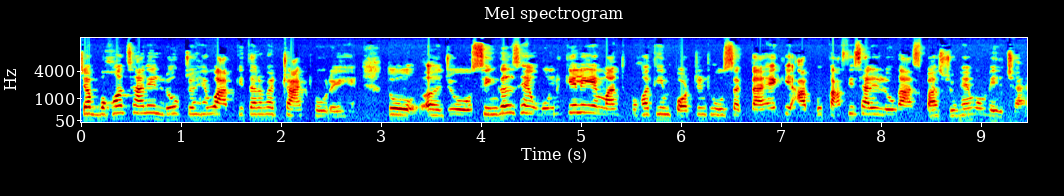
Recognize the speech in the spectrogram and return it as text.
जब बहुत सारे लोग जो हैं वो आपकी तरफ़ अट्रैक्ट हो रहे हैं तो जो सिंगल्स हैं उनके लिए ये मंथ बहुत ही इंपॉर्टेंट हो सकता है कि आपको काफ़ी सारे लोग आसपास जो हैं वो मिल जाए।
